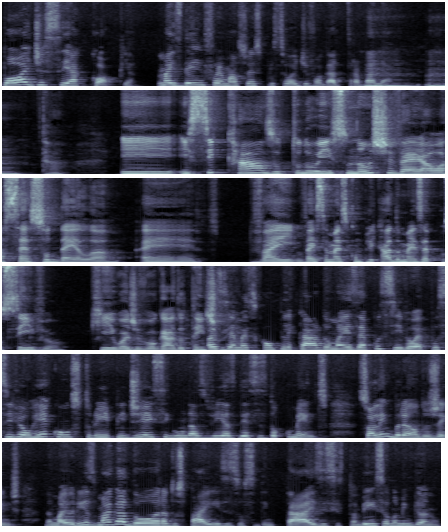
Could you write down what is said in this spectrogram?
Pode ser a cópia, mas dê informações para o seu advogado trabalhar. Uhum, uhum, tá. E, e se caso tudo isso não estiver ao acesso dela, é, vai, vai ser mais complicado, mas é possível que o advogado tente. Vai ser mais complicado, mas é possível. É possível reconstruir, pedir as segundas vias desses documentos. Só lembrando, gente, na maioria esmagadora dos países ocidentais, isso também, se eu não me engano,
